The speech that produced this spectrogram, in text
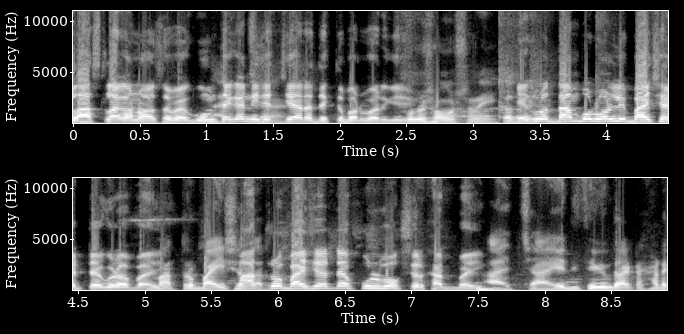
গ্লাস লাগানো আছে ভাই। ঘুম থেকে আচ্ছা। নিজের চেহারা দেখতে পারব আর কি। কোনো সমস্যা নাই। এগুলোর দাম পড়বে অনলি বাইশ হাজার টাকা করে ভাই। মাত্র বাইশ হাজার। মাত্র বাইশ হাজার টাকা ফুল বক্সের খাট ভাই। আচ্ছা এদিক থেকে কিন্তু একটা খাটে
